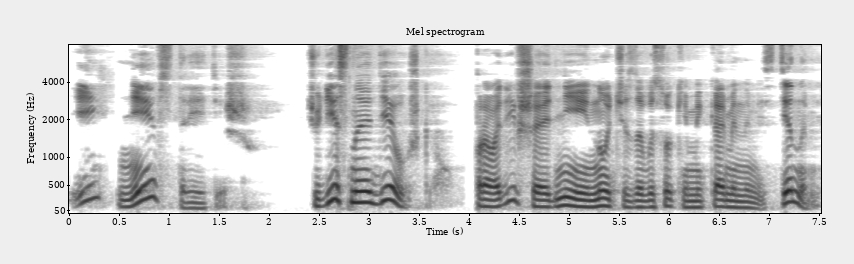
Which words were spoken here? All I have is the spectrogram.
и не встретишь. Чудесная девушка, проводившая дни и ночи за высокими каменными стенами,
